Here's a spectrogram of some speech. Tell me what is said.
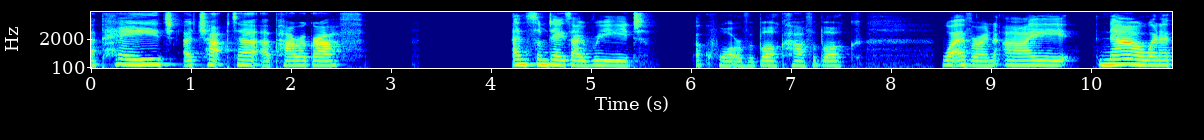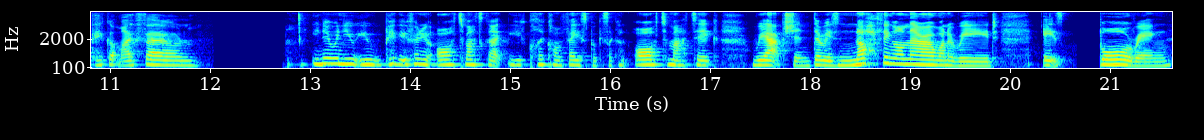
a page, a chapter, a paragraph. And some days I read a quarter of a book, half a book, whatever. And I now, when I pick up my phone, you know when you, you pick up your phone you automatically like, you click on facebook it's like an automatic reaction there is nothing on there i want to read it's boring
